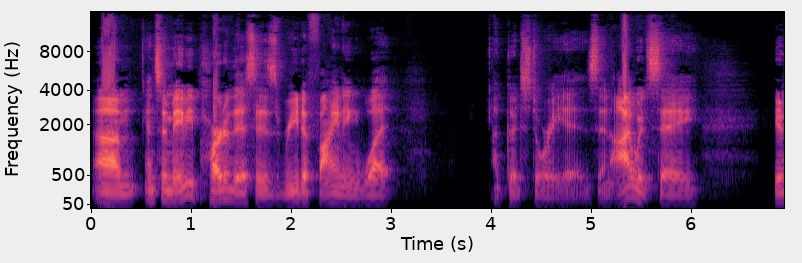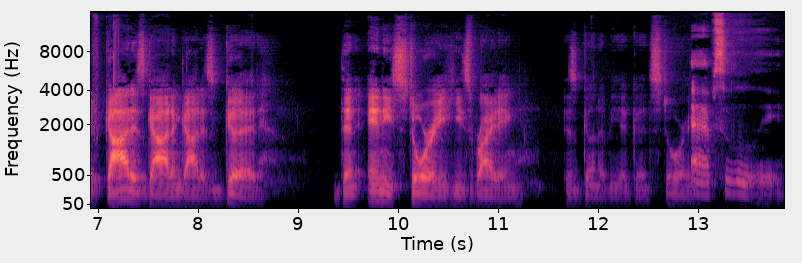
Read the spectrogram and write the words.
Um, and so maybe part of this is redefining what a good story is. And I would say if God is God and God is good, then any story he's writing is to be a good story. Absolutely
